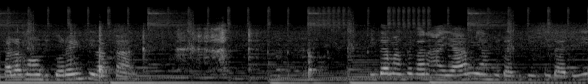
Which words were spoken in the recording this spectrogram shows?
kalau mau digoreng silahkan kita masukkan ayam yang sudah dicuci tadi.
